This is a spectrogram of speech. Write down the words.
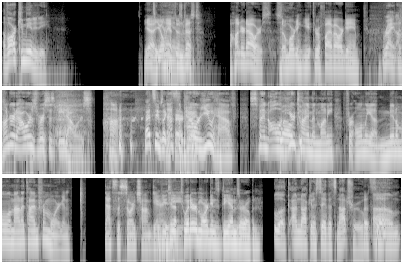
of our community. Yeah, It's you your only have to hands, invest hundred hours, so Morgan can get through a five-hour game. Right, 100 hours versus 8 hours. Huh. That seems like That's a fair the power trade. you have. Spend all of Well, your the- time and money for only a minimal amount of time from Morgan. That's the sword chomp If you hit up Twitter, Morgan's DMs are open. Look, I'm not going to say that's not true. That's, uh, um,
